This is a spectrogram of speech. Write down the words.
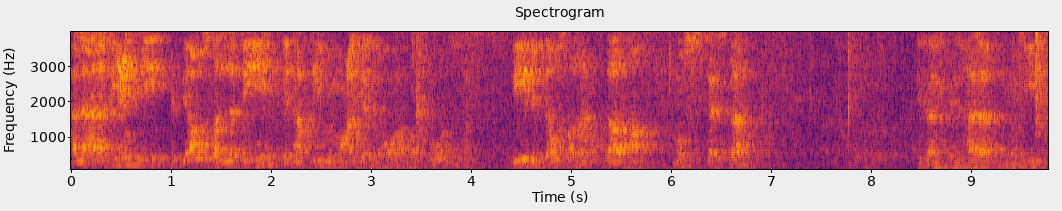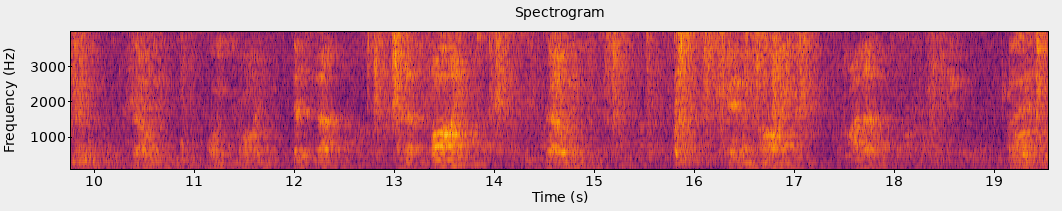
هلا أنا في عندي بدي أوصل ل B لها قيمة معينة هون مضبوط؟ بي اللي بدي أوصلها مقدارها نص تسلا. إذا الهدف إنه بي 2 تساوي 0.5 تسلا هلا 5 بتساوي ان اي على R2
